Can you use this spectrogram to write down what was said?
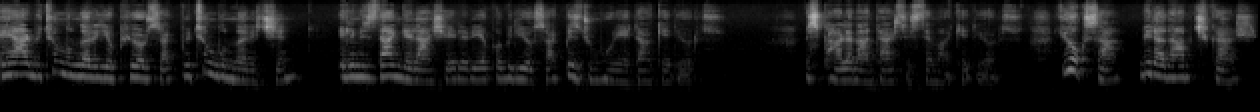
Eğer bütün bunları yapıyorsak, bütün bunlar için elimizden gelen şeyleri yapabiliyorsak biz cumhuriyeti hak ediyoruz. Biz parlamenter sistemi hak ediyoruz. Yoksa bir adam çıkar,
